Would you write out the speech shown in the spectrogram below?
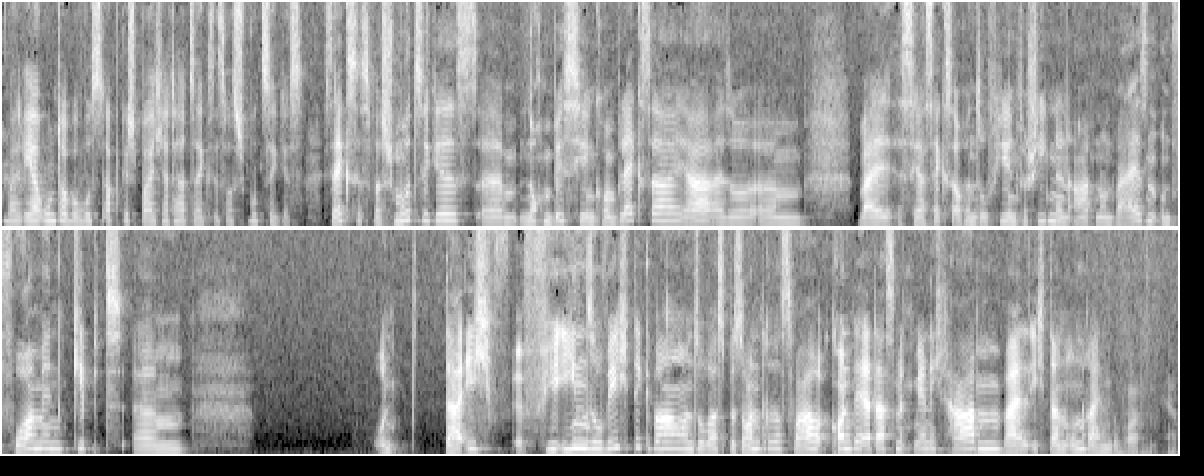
weil er unterbewusst abgespeichert hat, Sex ist was Schmutziges. Sex ist was Schmutziges, ähm, noch ein bisschen komplexer, ja, also ähm, weil es ja Sex auch in so vielen verschiedenen Arten und Weisen und Formen gibt. Ähm, und da ich für ihn so wichtig war und so was Besonderes war, konnte er das mit mir nicht haben, weil ich dann unrein geworden wäre.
